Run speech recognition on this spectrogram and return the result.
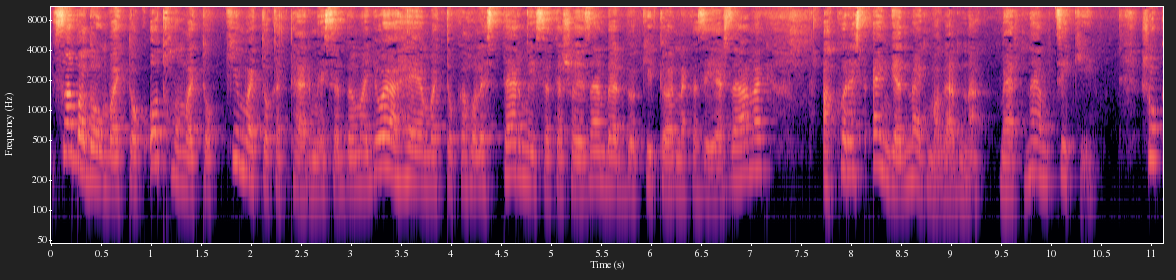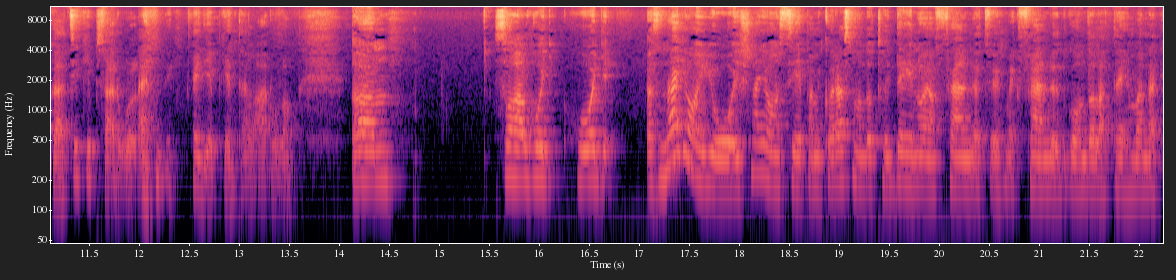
szabadon vagytok, otthon vagytok, kim vagytok a természetben, vagy olyan helyen vagytok, ahol ez természetes, hogy az emberből kitörnek az érzelmek, akkor ezt engedd meg magadnak, mert nem ciki. Sokkal ciki szarul lenni. Egyébként elárulom. Um, szóval, hogy, hogy az nagyon jó és nagyon szép, amikor azt mondod, hogy de én olyan felnőtt vagyok, meg felnőtt gondolataim vannak,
